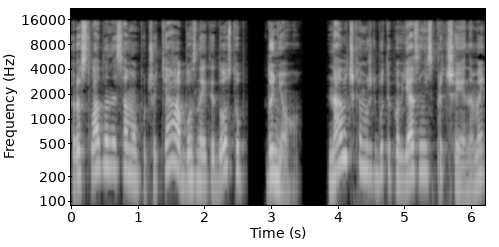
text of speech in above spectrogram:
розслаблене самопочуття або знайти доступ до нього. Навички можуть бути пов'язані з причинами,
